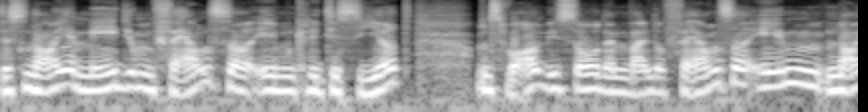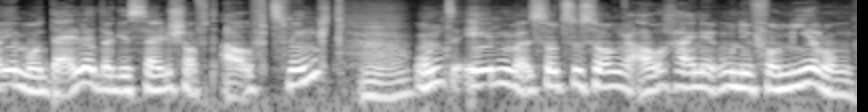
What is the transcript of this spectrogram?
das neue Medium Fernseher eben kritisiert. Und zwar, wieso denn? Weil der Fernseher eben neue Modelle der Gesellschaft aufzwingt und eben sozusagen auch eine Uniformierung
